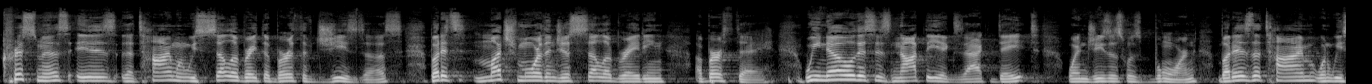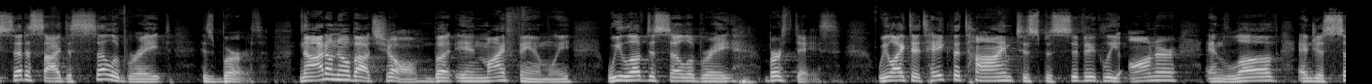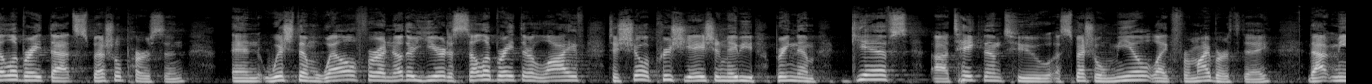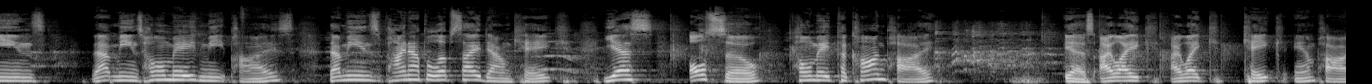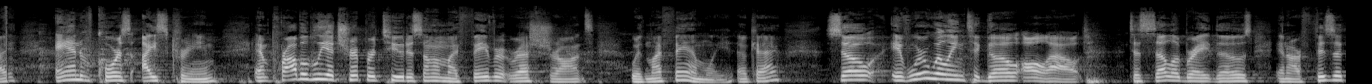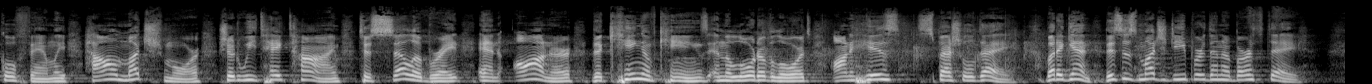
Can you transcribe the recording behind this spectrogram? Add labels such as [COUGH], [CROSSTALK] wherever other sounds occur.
Christmas is the time when we celebrate the birth of Jesus, but it's much more than just celebrating a birthday. We know this is not the exact date when Jesus was born, but it is the time when we set aside to celebrate his birth. Now, I don't know about y'all, but in my family, we love to celebrate birthdays. We like to take the time to specifically honor and love and just celebrate that special person and wish them well for another year to celebrate their life, to show appreciation, maybe bring them gifts, uh, take them to a special meal, like for my birthday. That means that means homemade meat pies. That means pineapple upside down cake. Yes, also homemade pecan pie Yes, I like I like cake and pie, and of course ice cream, and probably a trip or two to some of my favorite restaurants with my family. Okay, so if we're willing to go all out to celebrate those in our physical family, how much more should we take time to celebrate and honor the King of Kings and the Lord of Lords on His special day? But again, this is much deeper than a birthday.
